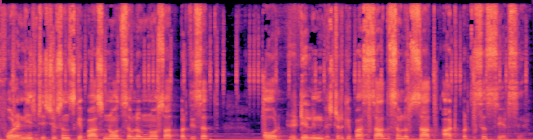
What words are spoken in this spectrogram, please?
फॉरेन इंस्टीट्यूशंस के पास नौ दशमलव नौ सात प्रतिशत और रिटेल इन्वेस्टर के पास सात दशमलव सात आठ प्रतिशत शेयर्स हैं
